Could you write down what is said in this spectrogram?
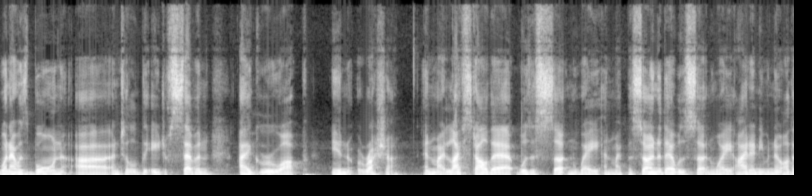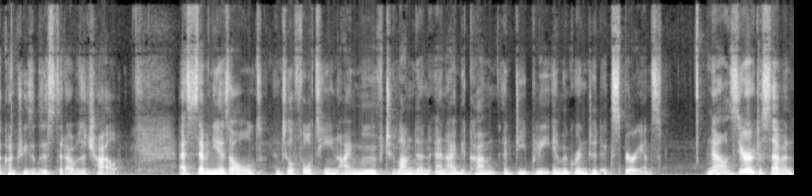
When I was born uh, until the age of seven, I grew up in Russia. And my lifestyle there was a certain way, and my persona there was a certain way. I didn't even know other countries existed. I was a child. At seven years old, until 14, I moved to London and I become a deeply immigrated experience. Now, zero to seven,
